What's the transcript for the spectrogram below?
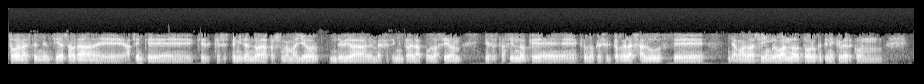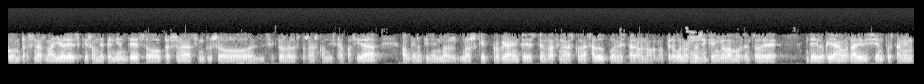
todas las tendencias ahora eh, hacen que, se esté mirando a la persona mayor debido al envejecimiento de la población y eso está haciendo que, que, que el sector de la salud, eh, llamado así, englobando todo lo que tiene que ver con con personas mayores que son dependientes o personas, incluso el sector de las personas con discapacidad, aunque no tienen, no, es que propiamente estén relacionadas con la salud, pueden estar o no, ¿no? Pero bueno, eso sí que englobamos dentro de, de lo que llamamos la división, pues también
